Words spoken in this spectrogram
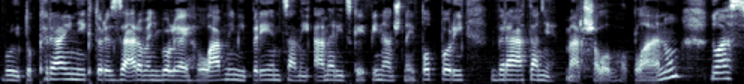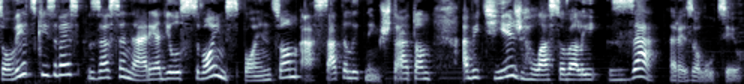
Boli to krajiny, ktoré zároveň boli aj hlavnými príjemcami americkej finančnej podpory vrátane Marshallovho plánu. No a Sovietsky zväz zase nariadil svojim spojencom a satelitným štátom, aby tiež hlasovali za rezolúciu.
